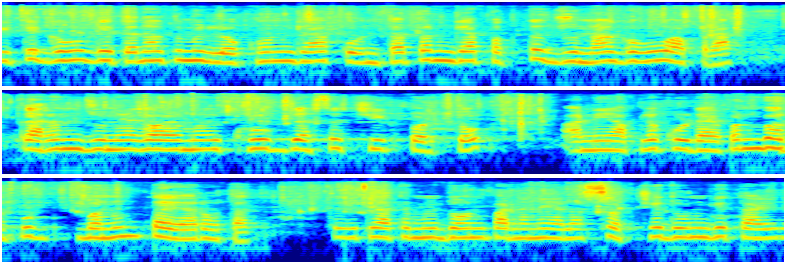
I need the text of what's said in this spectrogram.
इथे गहू घेताना तुम्ही लोकून घ्या कोणता पण घ्या फक्त जुना गहू वापरा. कारण जुन्या गव्हामुळे खूप जास्त चीक पडतो आणि आपल्या कुरड्या पण भरपूर बनून तयार होतात. तर इथे आता मी दोन पाण्याने याला स्वच्छ धुवून घेत आहे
